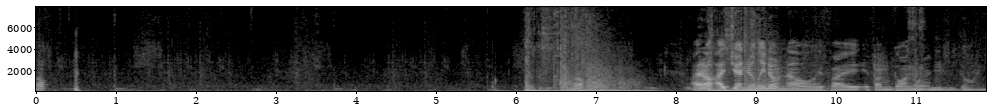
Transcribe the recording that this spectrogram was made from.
Oh. Oh. I genuinely don't know if I if I'm going where I need to be going.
